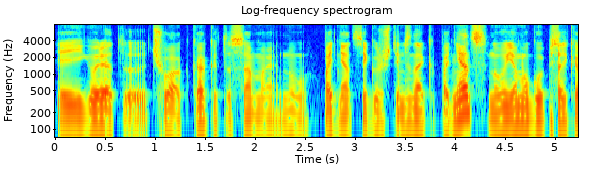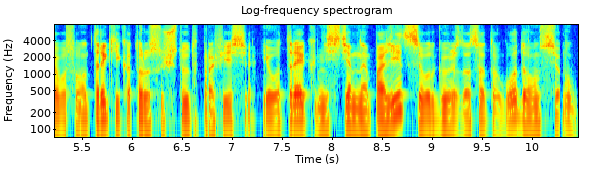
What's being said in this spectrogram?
и говорят, «Э, чувак, как это самое, ну, подняться? Я говорю, что я не знаю, как подняться, но я могу описать, как условно, треки, которые существуют в профессии. И вот трек «Несистемная позиция», вот говорю, с 2020 года, он все, ну,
